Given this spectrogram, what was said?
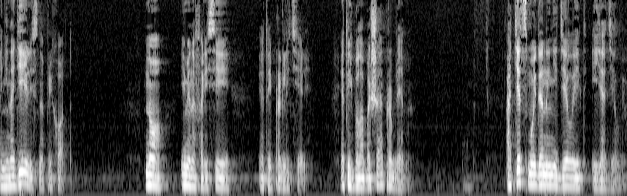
Они надеялись на приход. Но именно фарисеи это и проглядели. Это их была большая проблема. Отец мой до ныне делает, и я делаю.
